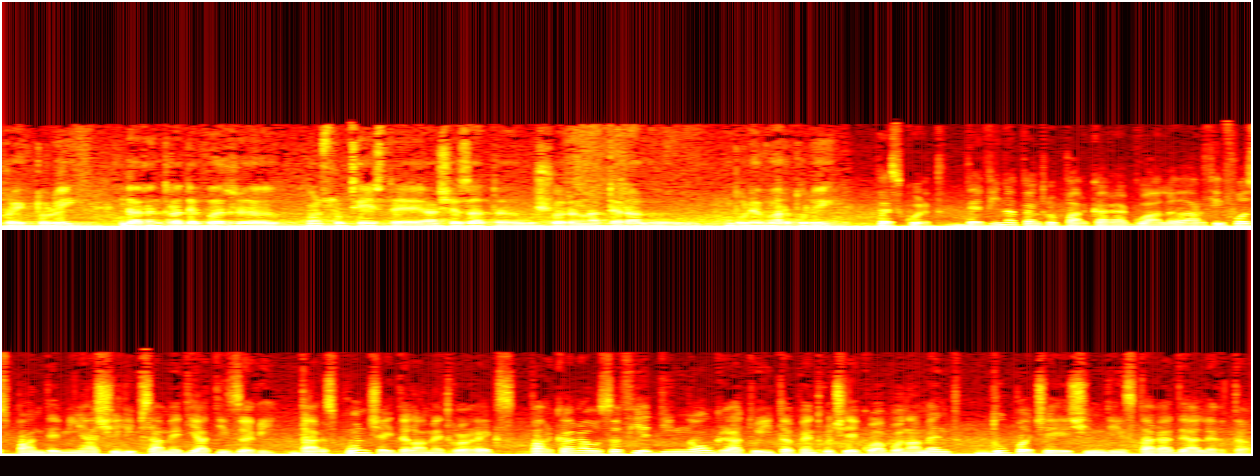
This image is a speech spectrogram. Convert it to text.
proiectului, dar într-adevăr uh, construcția este așezată ușor în lateralul bulevardului. Pe scurt, de vină pentru parcarea goală ar fi fost pandemia și lipsa mediatizării. Dar spun cei de la Metrorex, parcarea o să fie din nou gratuită pentru cei cu abonament după ce ieșim din starea de alertă.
